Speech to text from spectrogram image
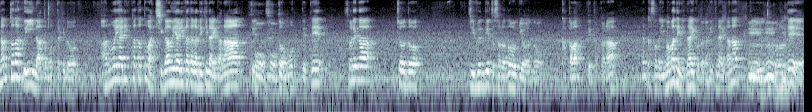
なんとなくいいなと思ったけどあのやり方とは違うやり方ができないかなってずっと思っててそれがちょうど自分で言うとその農業の関わってたからなんかその今までにないことができないかなっていうところで、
